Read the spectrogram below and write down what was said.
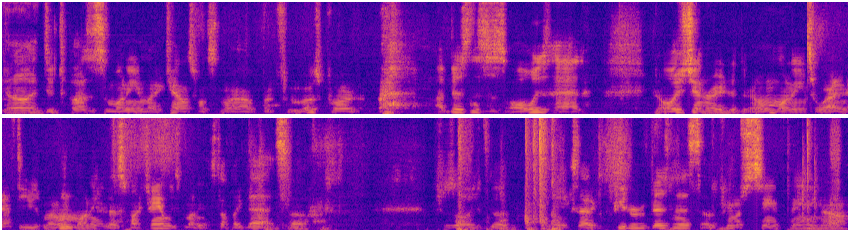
you know, I do deposit some money in my accounts once in a while, but for the most part, my business has always had and always generated their own money to where I didn't have to use my own money. That's my family's money and stuff like that. So, which was always good. Because I had a computer business, that was pretty much the same thing, you know.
